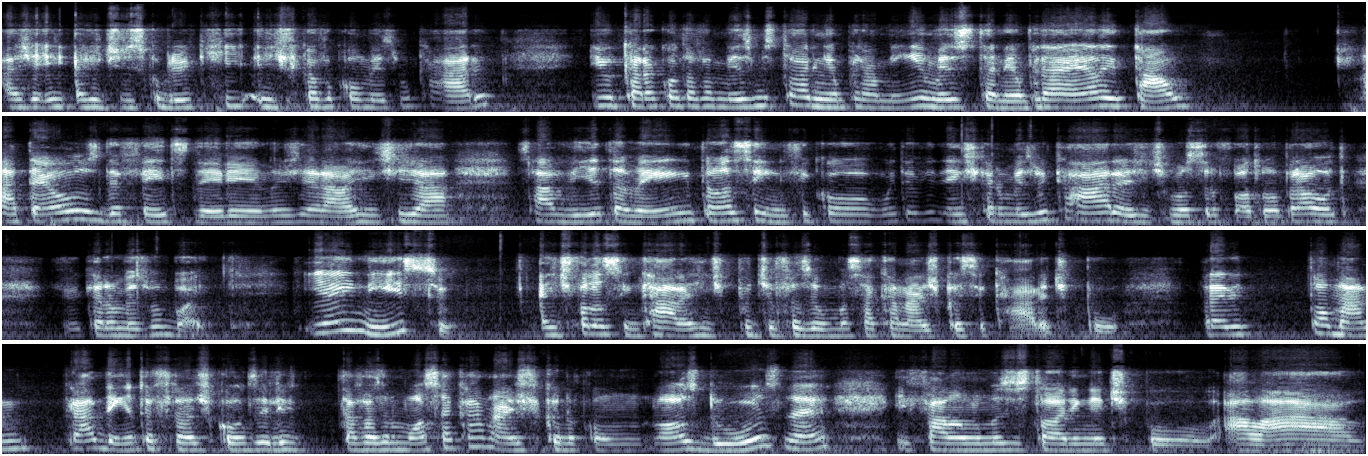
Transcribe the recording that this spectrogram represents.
a gente, a gente descobriu que a gente ficava com o mesmo cara e o cara contava a mesma historinha pra mim, a mesma historinha pra ela e tal. Até os defeitos dele, no geral, a gente já sabia também. Então, assim, ficou muito evidente que era o mesmo cara. A gente mostrou foto uma pra outra, viu que era o mesmo boy. E aí, nisso, a gente falou assim, cara, a gente podia fazer uma sacanagem com esse cara, tipo, pra ele tomar pra dentro. Afinal de contas, ele tá fazendo uma sacanagem, ficando com nós duas, né? E falando umas historinhas, tipo, a lá,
